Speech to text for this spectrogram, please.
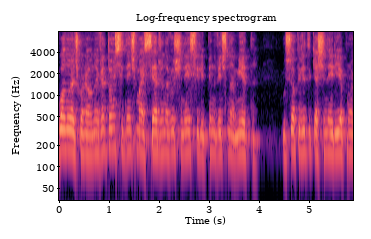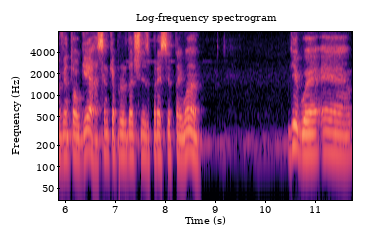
Boa noite, Coronel. No eventual incidente mais sério de um navio chinês, filipino, vietnamita, o senhor acredita que a China iria para uma eventual guerra, sendo que a prioridade chinesa parece ser Taiwan? Digo, é, é,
